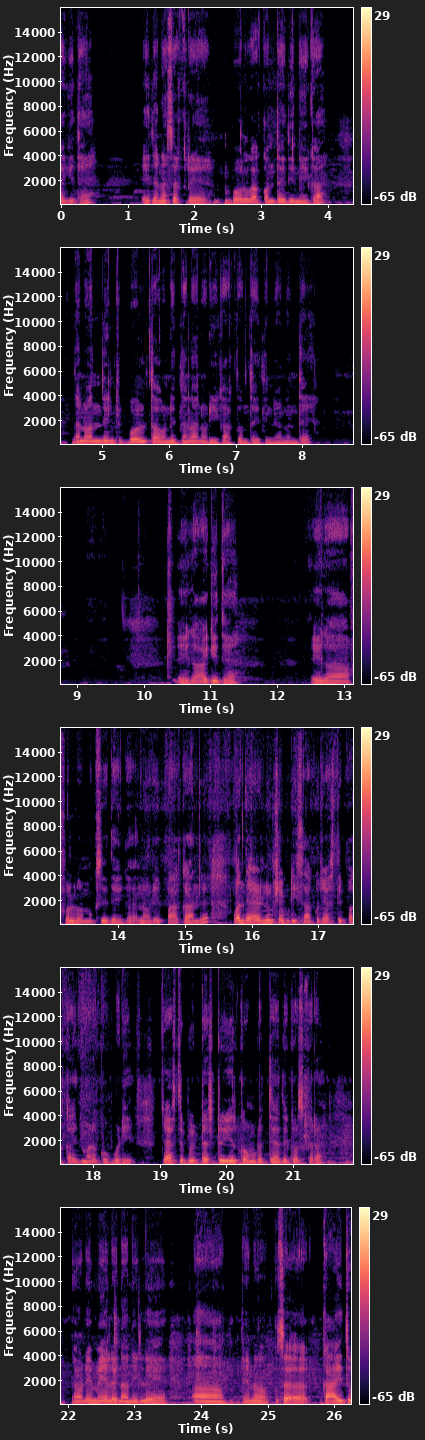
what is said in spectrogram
ಆಗಿದೆ. ಇದನ್ನು ಸಕ್ಕರೆ ಬೌಲ್ಗೆ ಹಾಕ್ಕೊತ ಇದ್ದೀನಿ ಈಗ. ನಾನು ಒಂದು ಇಂಚ್ ಬೌಲ್ ತೊಗೊಂಡಿದ್ನಲ್ಲ, ನೋಡಿ, ಈಗ ಹಾಕ್ಕೊತ ಇದ್ದೀನಿ ಒಂದೊಂದೇ. ಈಗ ಆಗಿದೆ. ಈಗ ಫುಲ್ಲು ಮುಗಿಸಿದೆ ಈಗ. ನೋಡಿ, ಪಾಕ ಅಂದರೆ ಒಂದು ಎರಡು ನಿಮಿಷ ಬಿಡಿ ಸಾಕು. ಜಾಸ್ತಿ ಪಾಕ ಇದು ಮಾಡೋಕ್ಕೆ ಹೋಗ್ಬೇಡಿ. ಜಾಸ್ತಿ ಬಿಟ್ಟಷ್ಟು ಹೀರ್ಕೊಂಬಿಡುತ್ತೆ ಅದಕ್ಕೋಸ್ಕರ. ನೋಡಿ, ಮೇಲೆ ನಾನಿಲ್ಲಿ ಏನು ಸ, ಕಾಯ್ದು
